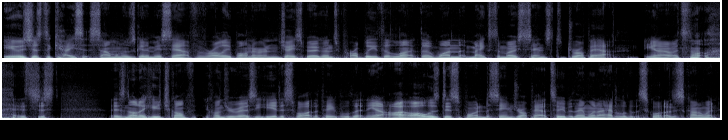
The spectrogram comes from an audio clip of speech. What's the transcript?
it was just a case that someone was going to miss out for Riley Bonner, and Jace Burgoyne's probably the like the one that makes the most sense to drop out. You know, it's not. It's just there's not a huge conf- controversy here, despite the people that you know. I, I was disappointed to see him drop out too, but then when I had a look at the squad, I just kind of went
